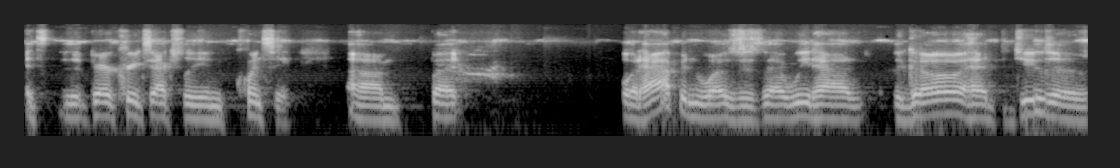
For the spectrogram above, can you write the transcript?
it's the Bear Creek's actually in Quincy, um, but what happened was is that we'd had the go ahead to do the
